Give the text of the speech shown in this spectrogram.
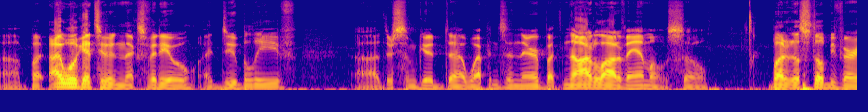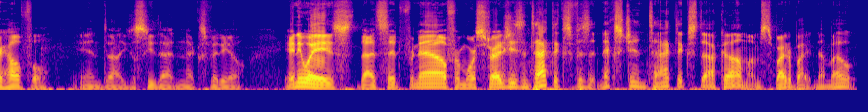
Uh, but I will get to it in the next video. I do believe uh, there's some good uh, weapons in there, but not a lot of ammo. So, but it'll still be very helpful, and uh, you'll see that in the next video. Anyways, that's it for now. For more strategies and tactics, visit nextgentactics.com. I'm Spiderbite, and I'm out.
